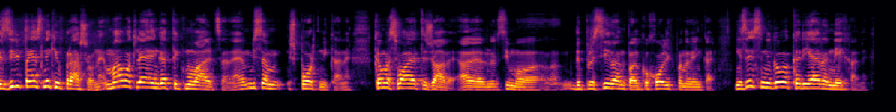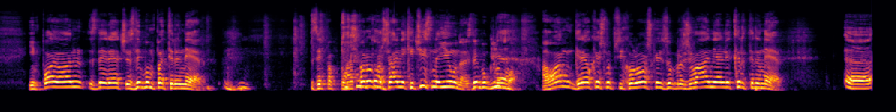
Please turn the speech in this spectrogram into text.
zdaj bi pa jaz nekaj vprašal. Ne. Imamo tle enega tekmovalca, ne, mislim, športnika, ne, ki ima svoje težave, ali recimo depresiven, pa alkoholik, pa ne vem kaj. In zdaj se njegova karijera neha. Ne. In poj on zdaj reče, zdaj bom pa trener. Zdaj pa pa Točno prvo to. vprašanje, ki je čist naivno, zdaj bo glupo. Ja. A on gre v kakšno psihološko izobraževanje ali je kar trener? Uh,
